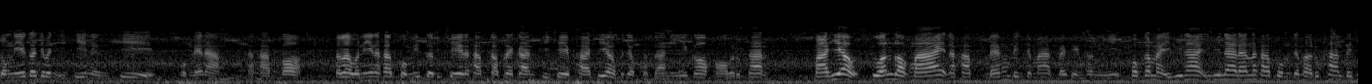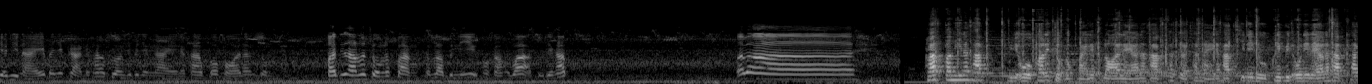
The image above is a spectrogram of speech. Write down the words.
ตรงนี้ก็จะเป็นอีกที่หนึ่งที่ผมแนะนำนะครับ ก็สำหรับวันนี้นะครับผมมิสเตอร์พีเคนะครับกับรายการ PK พาเที่ยวประจำสัปดาห์นี้ก็ขอให้ทุกท่าน มาเที่ยวสวนดอกไม้นะครับแบงค์เบญจมาศไปเพียงเท่านี้ พบกันใหม่อีพีหน้าอีพีหน้านั้นนะครับ ผมจะพาทุกท่านไปเที่ยวที่ไหนบรรยากาศในภาพรวมจะเป็นยังไงนะครับ ก็ขอให้ท่านชมคอติดตามรับชมรับฟังสำหรับวันนี้ขอกล่าวว่าสวัสดีครับบ๊ายบายครับตอนนี้นะครับวิดีโอก็ได้จบลงไปเรียบร้อยแล้วนะครับ ถ้าเกิดท่านไหนนะครับที่ได้ดูคลิปวิดีโอนี้แล้วนะครับถ้า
